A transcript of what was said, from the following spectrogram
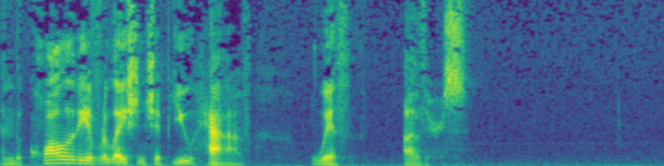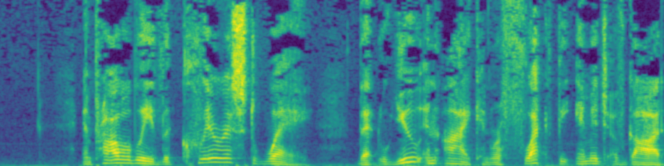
and the quality of relationship you have with others. And probably the clearest way that you and I can reflect the image of God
